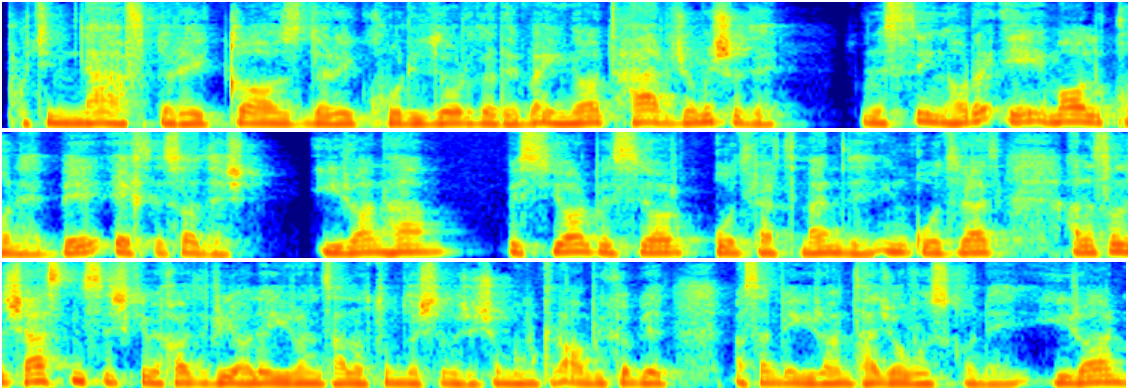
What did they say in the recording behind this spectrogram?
پوتین نفت داره گاز داره کریدور داره و اینا ترجمه شده. تونسته اینها رو اعمال کنه به اقتصادش. ایران هم بسیار بسیار قدرتمنده. این قدرت الان سال 60 نیستش که بخواد ریال ایران تلاطم داشته باشه چون ممکن آمریکا بیاد مثلا به ایران تجاوز کنه. ایران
